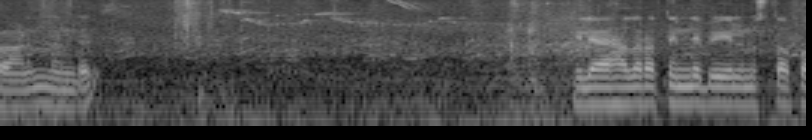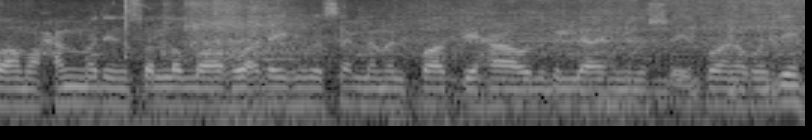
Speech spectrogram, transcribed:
കാണുന്നുണ്ട് إلى حضرة النبي المصطفى محمد صلى الله عليه وسلم الفاتحة أعوذ بالله من الشيطان الرجيم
